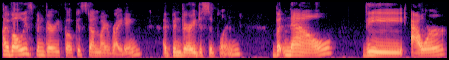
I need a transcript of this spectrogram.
I've always been very focused on my writing. I've been very disciplined. But now the hour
